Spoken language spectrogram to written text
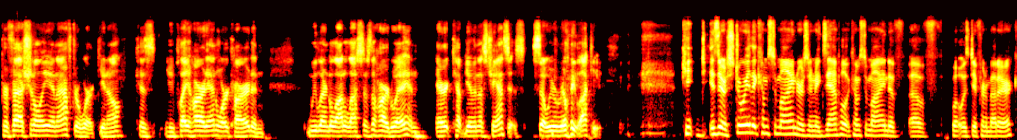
professionally and after work, you know, because you play hard and work hard. And we learned a lot of lessons the hard way. And Eric kept giving us chances. So we were really lucky. Can, is there a story that comes to mind or is there an example that comes to mind of, of what was different about Eric?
